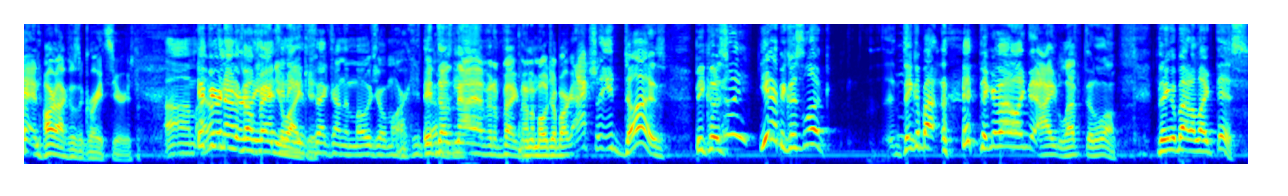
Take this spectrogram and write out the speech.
and Hard Knocks was a great series. Um, if you're an NFL really fan, you like it. effect on the mojo market. It does not have an effect on the Mojo Market. Actually, it does because yeah, because look, think about think about it like this. I left it alone. Think about it like this:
